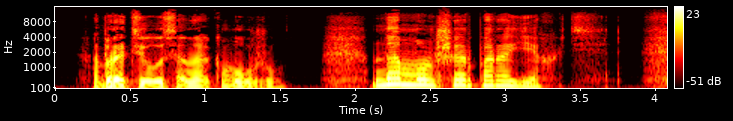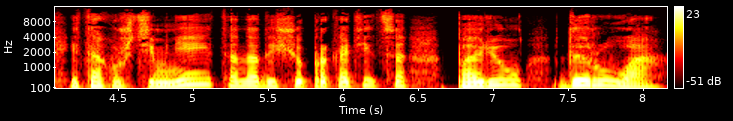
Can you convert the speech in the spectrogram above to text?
— обратилась она к мужу, — «нам, mon cher, пора ехать. И так уж темнеет, а надо еще прокатиться по Рю-де-Руа.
